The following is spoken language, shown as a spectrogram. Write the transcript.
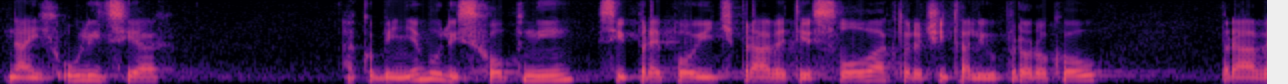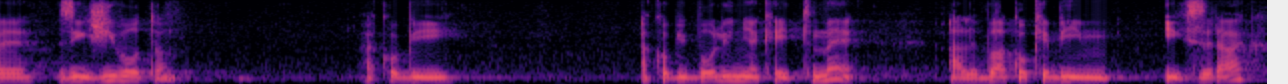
na ich uliciach, ako by neboli schopní si prepojiť práve tie slova, ktoré čítali u prorokov, práve s ich životom. Ako by, ako by boli v nejakej tme, alebo ako keby im ich zrak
